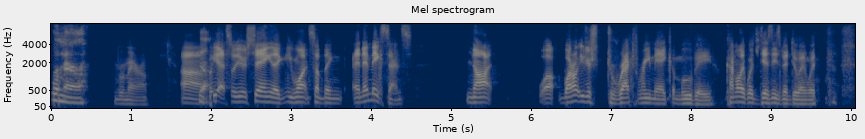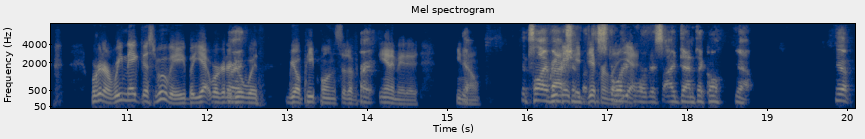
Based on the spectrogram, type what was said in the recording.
Romero. Romero. Uh, yeah. But yeah, so you're saying like you want something, and it makes sense. Not well, why don't you just direct remake a movie, kind of like what Disney's been doing with. we're gonna remake this movie, but yet we're gonna do it with real people instead of right. animated. You yeah. know, it's live action, it but the storyboard yes. is identical. Yeah. Yep.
